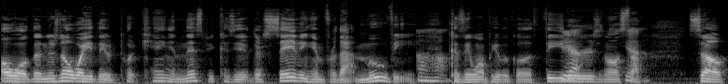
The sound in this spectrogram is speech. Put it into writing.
oh well, then there's no way they would put Kang in this because they're saving him for that movie because they want people to go to theaters and all that Uh-huh. yeah. stuff. So,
